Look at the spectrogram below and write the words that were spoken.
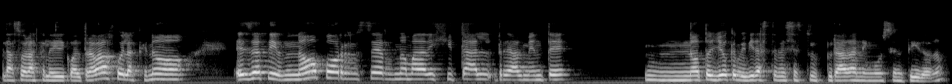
las horas que le dedico al trabajo y las que no. Es decir, no por ser nómada digital realmente noto yo que mi vida esté desestructurada en ningún sentido, ¿no?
